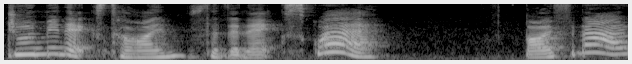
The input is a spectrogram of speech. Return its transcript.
Join me next time for the next square. Bye for now.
